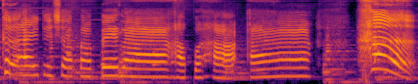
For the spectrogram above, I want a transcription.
可爱的小宝贝啦，好不好啊？哼，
